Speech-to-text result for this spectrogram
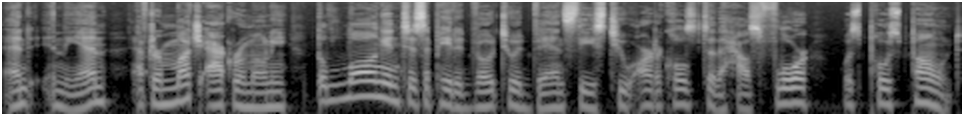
And in the end, after much acrimony, the long anticipated vote to advance these two articles to the House floor was postponed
